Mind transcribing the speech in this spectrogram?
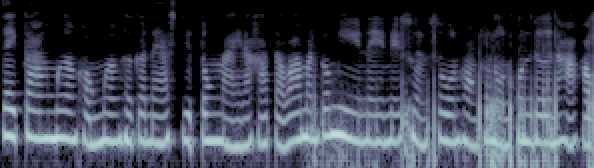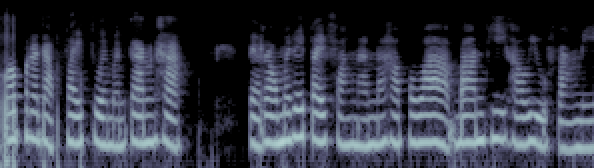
ใจกลางเมืองของเมืองเฮอร์กาเนสอยู่ตรงไหนนะคะ แต่ว่ามันก็มีในในส่วนโซนของถนนคนเดินนะคะ เขาก็ประดับไฟสวยเหมือนกันค่ะ แต่เราไม่ได้ไปฝั่งนั้นนะคะ เพราะว่าบ้านพี่เขาอยู่ฝั่งนี้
